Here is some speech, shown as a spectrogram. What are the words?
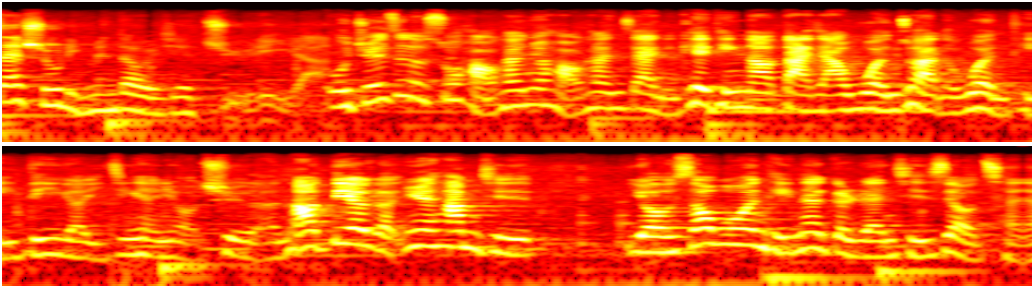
在书里面都有一些举例啊。我觉得这个书好看就好看在你可以听到大家问出来的问题。第一个已经很有趣了，然后第二个，因为他们其实有时候问问题，那个人其实是有成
